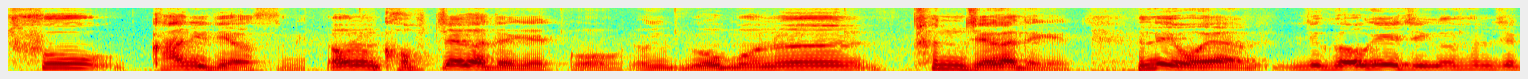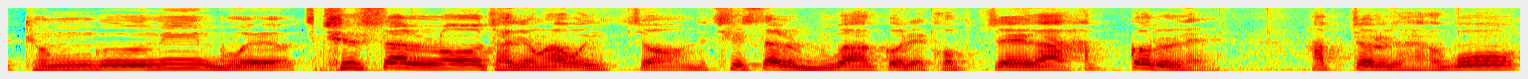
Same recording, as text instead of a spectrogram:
투 간이 되었습니다. 이거는 겁재가 되겠고 여기 요거는 편재가 되겠죠. 근데 뭐야 이제 거기에 지금 현재 경금이 뭐예요? 칠살로 작용하고 있죠. 근데 칠살을 누가 합거래? 겁재가 합거를 해. 합절을 하고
